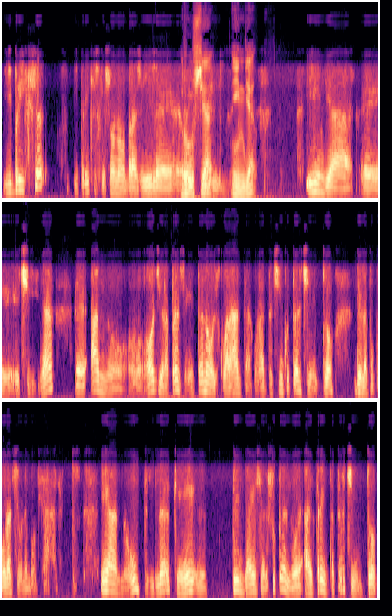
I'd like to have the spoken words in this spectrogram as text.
i BRICS, i BRICS che sono Brasile, Russia, Russia India. India e Cina, eh, hanno, oggi rappresentano il 40-45% della popolazione mondiale e hanno un PIL che eh, tende a essere superiore al 30%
